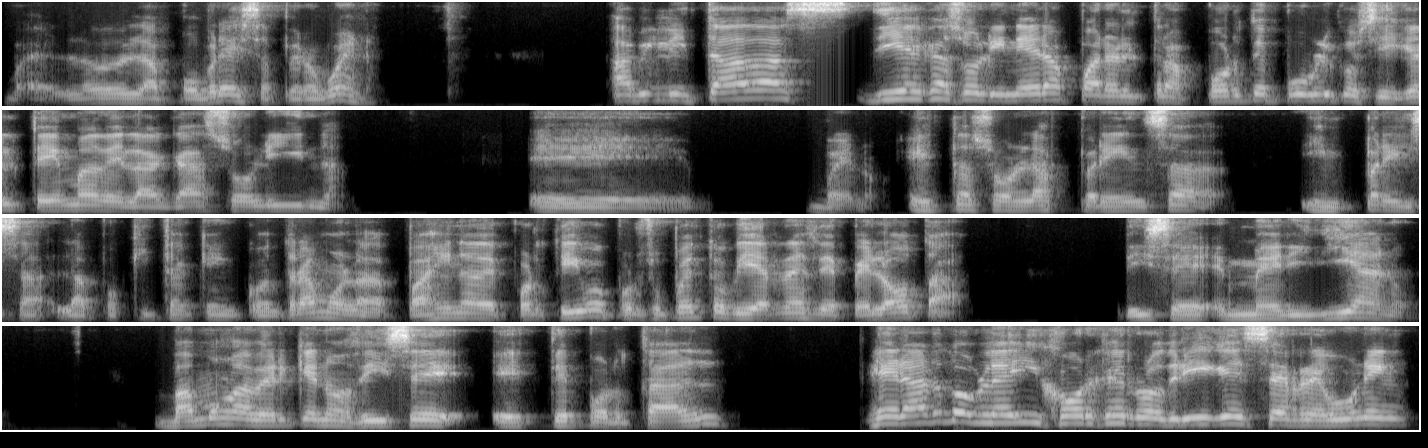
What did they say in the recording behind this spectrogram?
la pobreza, pero bueno. Habilitadas 10 gasolineras para el transporte público, sigue el tema de la gasolina. Eh, bueno, estas son las prensa impresa, la poquita que encontramos, la página deportiva, por supuesto, viernes de pelota, dice Meridiano. Vamos a ver qué nos dice este portal. Gerardo Bley y Jorge Rodríguez se reúnen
